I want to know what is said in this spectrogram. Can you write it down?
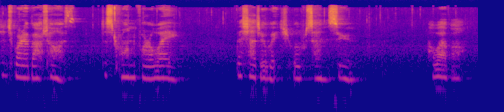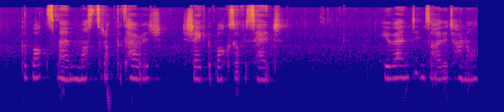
don't worry about us. Just run far away. The Shadow Witch will return soon. However, the boxman mustered up the courage to shake the box off his head. He went inside the tunnel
